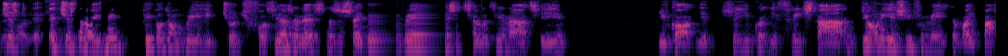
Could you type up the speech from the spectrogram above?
just it, it just annoys me. People don't really judge footy as it is. As I say, the versatility in our team. You've got your so you've got your three star, and the only issue for me is the right back.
